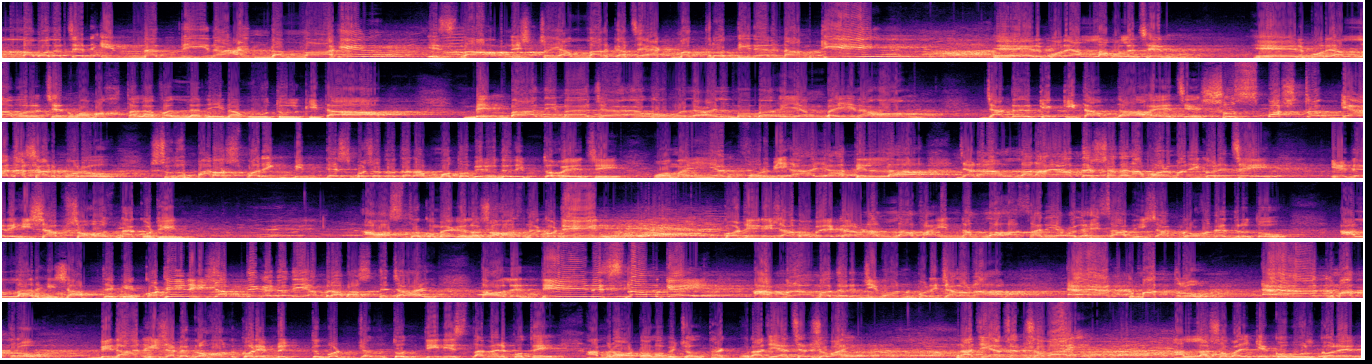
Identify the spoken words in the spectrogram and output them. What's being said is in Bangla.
আল্লাহ বলেছেন ইন্নাদ্দিনা ইনদাল্লাহিল ইসলাম। নিশ্চয়ই আল্লাহর কাছে একমাত্র দিনের নাম কি? এরপরে আল্লাহ বলেছেন এরপরে আল্লাহ বলেছেন উতুল কিতাব যাদেরকে কিতাব দেওয়া হয়েছে, সুস্পষ্ট জ্ঞান আসার পরেও শুধু পারস্পরিক বিদ্বেষ বিদ্বেষবশত যারা মতবিরোধে লিপ্ত হয়েছে যারা আল্লাহর আয়াতের সাথে নাফরমানি করেছে, এদের হিসাব সহজ না কঠিন? আওয়াজ তো কমে গেল, সহজ না কঠিন? কঠিন হিসাব হবে, কারণ আল্লাহ হিসাব হিসাব গ্রহণে দ্রুত। আল্লাহর হিসাব থেকে, কঠিন হিসাব থেকে যদি আমরা বাঁচতে চাই, তাহলে দিন ইসলামকে আমরা আমাদের জীবন পরিচালনার একমাত্র একমাত্র বিধান হিসাবে গ্রহণ করে মৃত্যু পর্যন্ত দিন ইসলামের পথে আমরা অটল অবিচল থাকব। রাজি আছেন সবাই? রাজি আছেন সবাই? আল্লাহ সবাইকে কবুল করেন।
